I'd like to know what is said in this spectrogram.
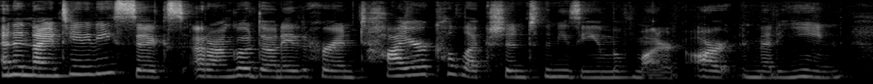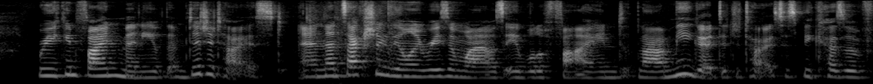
And in 1986, Arango donated her entire collection to the Museum of Modern Art in Medellin, where you can find many of them digitized. And that's actually the only reason why I was able to find La Amiga digitized is because of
